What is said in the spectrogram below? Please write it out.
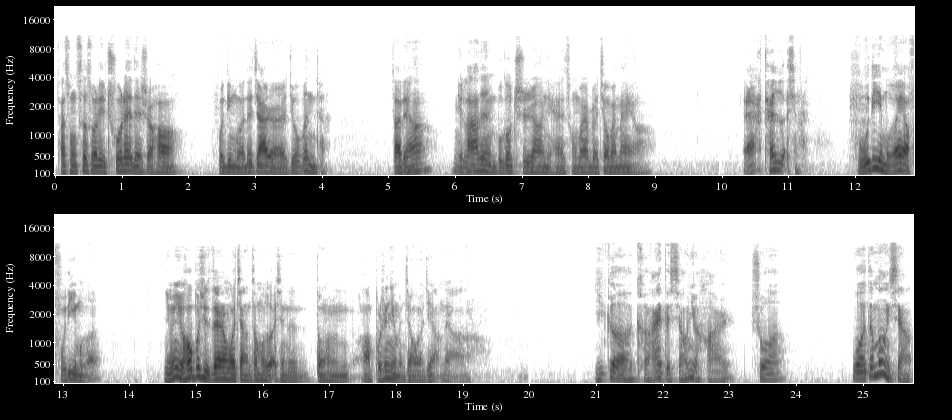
他从厕所里出来的时候，伏地魔的家人就问他：“咋的呀？你拉的不够吃啊？你还从外边叫外卖啊？”哎呀，太恶心了！伏地魔呀，伏地魔！你们以后不许再让我讲这么恶心的东西啊！不是你们叫我讲的呀。一个可爱的小女孩说：“我的梦想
